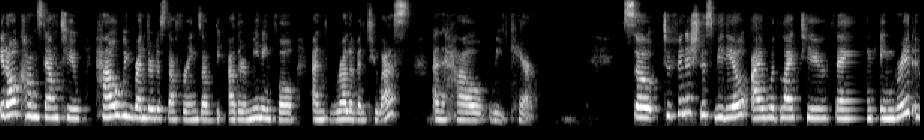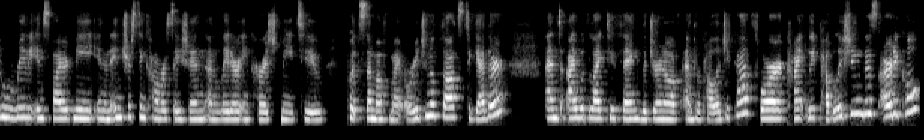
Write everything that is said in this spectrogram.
It all comes down to how we render the sufferings of the other meaningful and relevant to us and how we care. So to finish this video, I would like to thank Ingrid, who really inspired me in an interesting conversation and later encouraged me to put some of my original thoughts together. And I would like to thank the Journal of Anthropologica for kindly publishing this article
